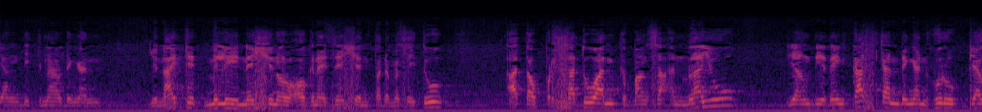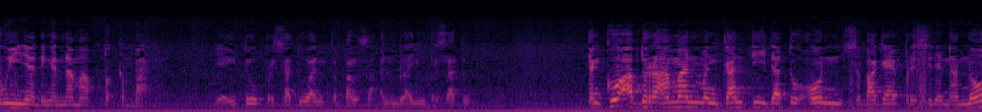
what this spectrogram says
yang dikenal dengan United Malay National Organisation pada masa itu atau Persatuan Kebangsaan Melayu yang diringkaskan dengan huruf Jawinya dengan nama Pekembar iaitu Persatuan Kebangsaan Melayu Bersatu. Tengku Abdul Rahman mengganti Datuk On sebagai Presiden UMNO.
